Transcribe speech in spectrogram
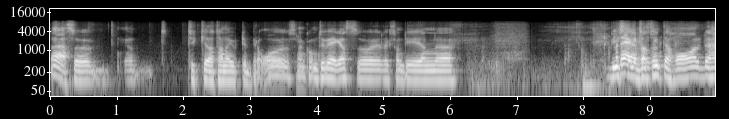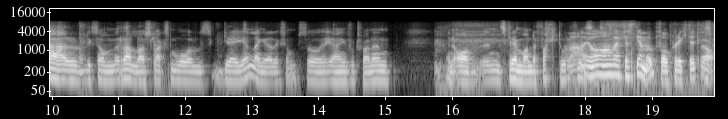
Nej, alltså, jag tycker att han har gjort det bra sedan han kom till Vegas. Så liksom det är en... Uh Visst, även liksom fast vi inte har det här liksom rallarslagsmålsgrejen längre liksom, så är han ju fortfarande en, en, av, en skrämmande faktor. Ja, ja, han verkar skrämma upp folk på riktigt. Liksom. Ja.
